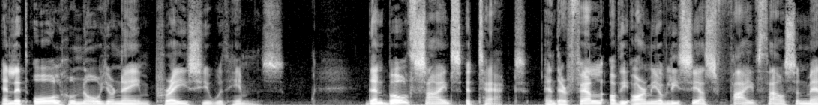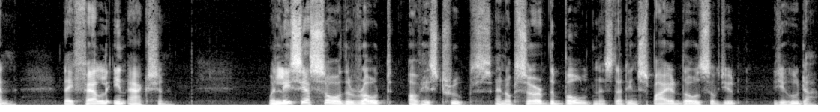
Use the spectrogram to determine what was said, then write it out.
and let all who know your name praise you with hymns. Then both sides attacked, and there fell of the army of Lysias five thousand men. They fell in action. When Lysias saw the rout of his troops and observed the boldness that inspired those of Jehudah,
